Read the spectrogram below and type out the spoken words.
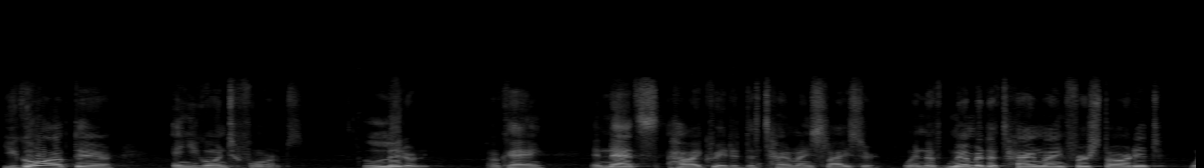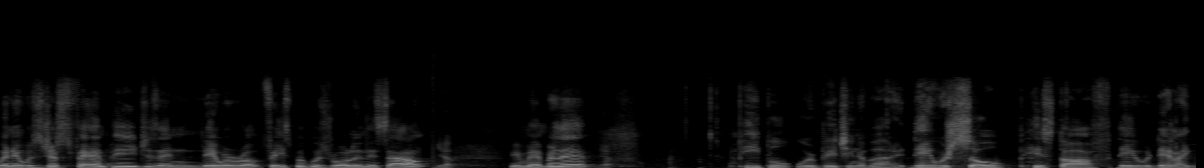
You go out there and you go into forums. Literally okay? And that's how i created the timeline slicer. When the remember the timeline first started when it was just fan pages and they were facebook was rolling this out Yep. remember that Yep. people were bitching about it. They were so pissed off. They were they're like,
